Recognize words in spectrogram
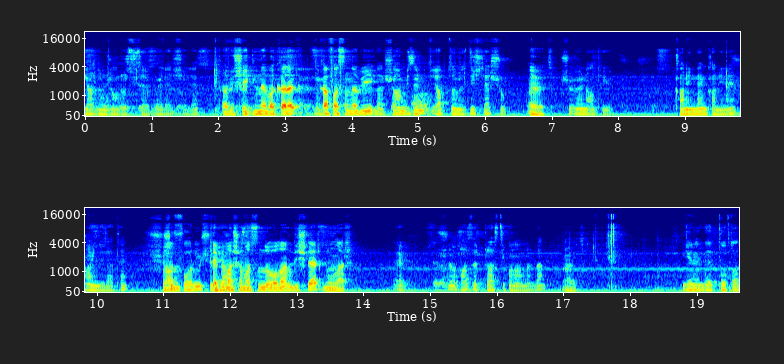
yardımcı olur size böyle şeyler. Tabii şekline bakarak kafasında bir Şu an bizim yaptığımız dişler şu. evet. Şu ön altı yü. Kaninden kanine aynı zaten. Şu an formu yapacağız. aşamasında olan dişler bunlar. Evet. Şu hazır plastik olanlardan. Evet. Genelde total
